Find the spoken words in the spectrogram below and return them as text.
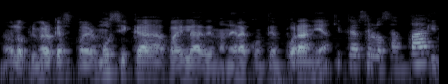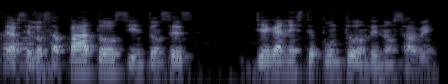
¿no? Lo primero que hace es poner música, baila de manera contemporánea. Quitarse los zapatos. Quitarse los zapatos y entonces llega en este punto donde no sabe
